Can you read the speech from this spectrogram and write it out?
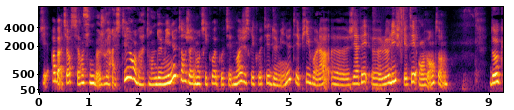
J'ai dit, ah bah tiens, c'est un signe, bah, je vais rester, on va attendre deux minutes. Hein. J'avais mon tricot à côté de moi, j'ai tricoté deux minutes, et puis voilà, euh, j'avais euh, le livre qui était en vente. Donc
